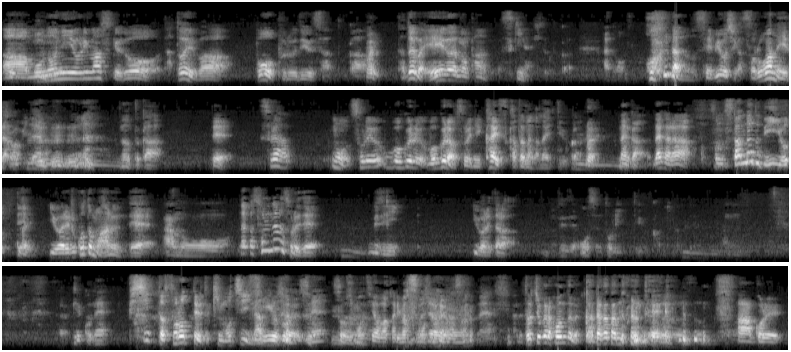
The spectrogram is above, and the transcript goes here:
ああ、ものによりますけど、例えば、某プロデューサーとか、はい。例えば映画のパンが好きな人とか、あの、本棚の背拍子が揃わねえだろ、みたいなのとか、で、それは、もう、それを、僕ら、僕らはそれに返す刀がないっていうか、はい。なんか、だから、そのスタンダードでいいよって言われることもあるんで、あのー、なんかそれならそれで、別に言われたら、全然、オーセン通りっていう感じなんで。うん。結構ね、ピシッと揃ってると気持ちいいなっていやそうですね。そう気持ちはわかります。気持ちわかりますよね。途中から本棚がガタガタになるんで、ああ、これ、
